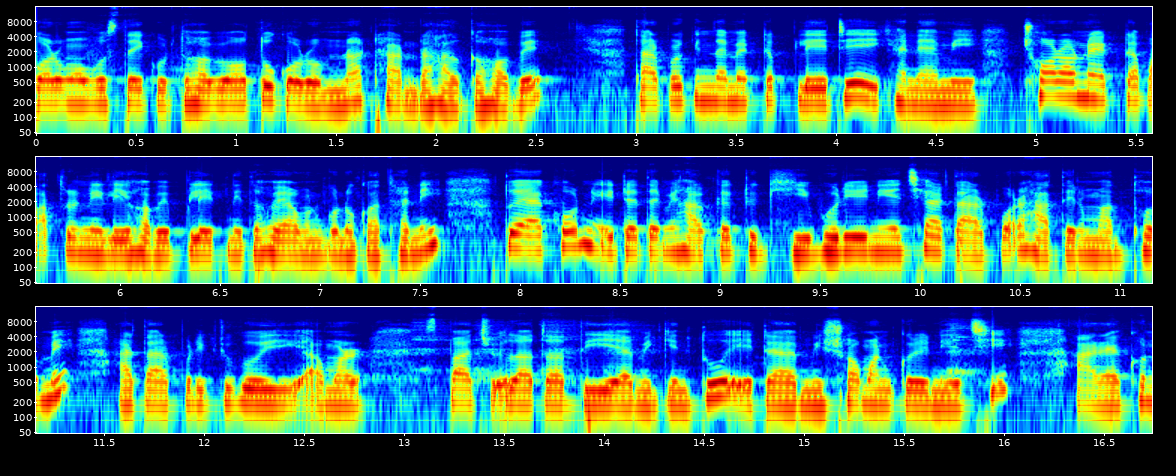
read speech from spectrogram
গরম অবস্থায় করতে হবে, অত গরম না, ঠান্ডা হালকা হবে। তারপর কিন্তু আমি একটা প্লেটে এখানে আমি ছড়ানো একটা পাত্র নিলেই হবে প্লেট নিতে হয় এমন কোনো কথা নেই। তো এখন এটাতে আমি হালকা একটু ঘি ভরিয়ে নিয়েছি আর তারপর হাতের মাধ্যমে, আর তারপর একটু ওই আমার স্পাচুলাটা দিয়ে আমি কিন্তু এটা আমি সমান করে নিয়েছি। আর এখন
